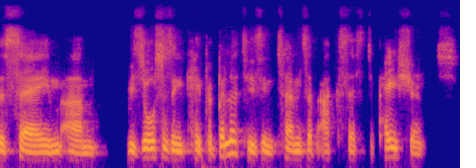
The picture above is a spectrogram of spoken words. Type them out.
the same um, resources and capabilities in terms of access to patients.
